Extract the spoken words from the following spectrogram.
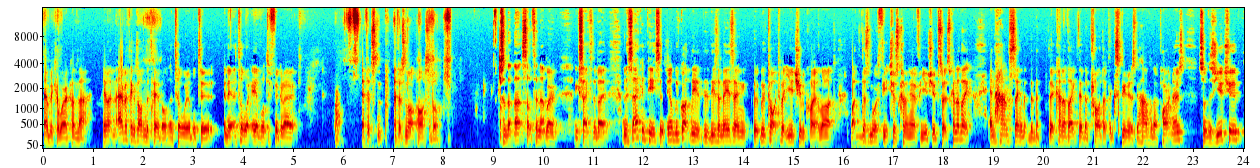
and we can work on that. You know, everything's on the table until we're able to until we're able to figure out if it's if it's not possible. So that, that's something that we're excited about. And the second piece is, you know, we've got the, the, these amazing. We, have talked about YouTube quite a lot, but there's more features coming out for YouTube. So it's kind of like enhancing the, the, the kind of like the, the product experience we have with our partners. So there's YouTube,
